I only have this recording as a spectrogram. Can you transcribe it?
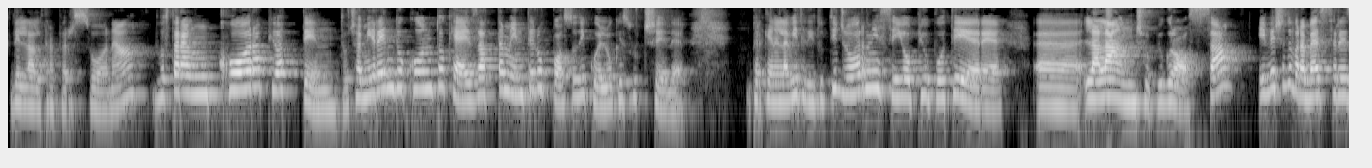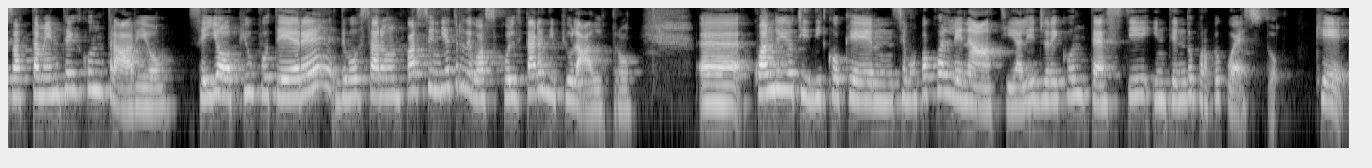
dell'altra persona, devo stare ancora più attento, cioè mi rendo conto che è esattamente l'opposto di quello che succede. Perché nella vita di tutti i giorni, se io ho più potere, eh, la lancio più grossa, invece dovrebbe essere esattamente il contrario. Se io ho più potere, devo stare un passo indietro e devo ascoltare di più l'altro. Eh, quando io ti dico che mm, siamo poco allenati a leggere i contesti, intendo proprio questo, che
